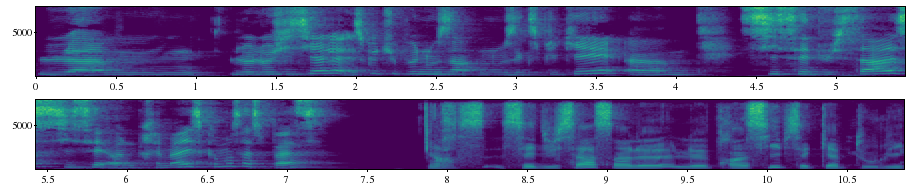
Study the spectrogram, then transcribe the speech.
le logiciel, est-ce que tu peux nous, nous expliquer euh, si c'est du SaaS, si c'est on-premise, comment ça se passe? Alors, c'est du SaaS. Hein, le, principe, c'est que Cap2, lui,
